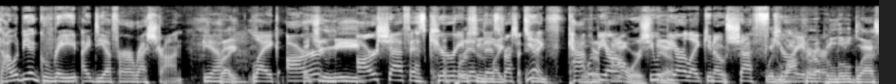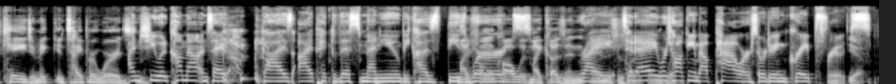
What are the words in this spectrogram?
That would be a great idea for a restaurant. Yeah. Right. Like our But you need our chef has curated this like restaurant. Tim Yeah, f- Kat would be our powers, she would be our like, you know, chef Would lock her up in a little glass cage and make and type her words. and she would come out and say, "Guys, I picked this menu because these my words." phone call with my cousin. and Right. this is what I Today we're up talking about power, so we're doing grapefruits. Yeah.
